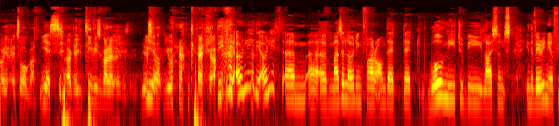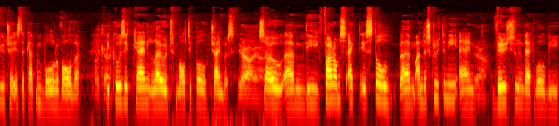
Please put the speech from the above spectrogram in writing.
every- oh, it's all gone. yes. Okay, your TV's got a. Yeah. still you okay? the, the only the only um, uh, uh, muzzle loading firearm that, that will need to be licensed in the very near future is the cap and ball revolver Okay. because it can load multiple chambers. yeah, yeah. So um, the Firearms Act is still um, under scrutiny, and Yeah. very soon that will be.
